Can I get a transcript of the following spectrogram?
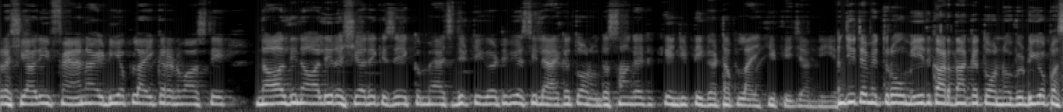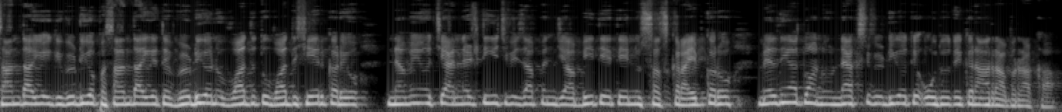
ਰਸ਼ੀਆ ਦੀ ਫੈਨ ਆਈਡੀ ਅਪਲਾਈ ਕਰਨ ਵਾਸਤੇ ਨਾਲ ਦੀ ਨਾਲ ਹੀ ਰਸ਼ੀਆ ਦੇ ਕਿਸੇ ਇੱਕ ਮੈਚ ਦੀ ਟਿਕਟ ਵੀ ਅਸੀਂ ਲੈ ਕੇ ਤੁਹਾਨੂੰ ਦੱਸਾਂਗੇ ਕਿ ਕਿੰਜੀ ਟਿਕਟ ਅਪਲਾਈ ਕੀਤੀ ਜਾਂਦੀ ਹੈ। ਹਾਂਜੀ, ਤੇ ਮਿੱਤਰੋ, ਉਮੀਦ ਕਰਦਾ ਕਿ ਤੁਹਾਨੂੰ ਵੀਡੀਓ ਪਸੰਦ ਆਈ ਹੋਵੇਗੀ ਵੀਡੀਓ ਪਸੰਦ ਆਈ ਤੇ ਵੀਡੀਓ ਨੂੰ ਵੱਧ ਤੋਂ ਵੱਧ ਸ਼ੇਅਰ ਕਰਿਓ। ਨਵੇਂ ਉਹ ਚੈਨਲ ਟੀਚ ਵੀਜ਼ਾ ਪੰਜਾਬੀ ਤੇ ਤੇ ਇਹਨੂੰ ਸਬਸਕ੍ਰਾਈਬ ਕਰੋ। ਮਿਲਦੇ ਹਾਂ ਤੁਹਾਨੂੰ ਨੈਕਸਟ ਵੀਡੀਓ ਤੇ। ਉਦੋਂ ਤੱਕ ਰੱਬ ਰਾਖਾ।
